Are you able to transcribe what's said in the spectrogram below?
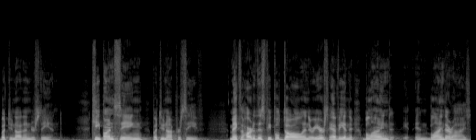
but do not understand. Keep on seeing, but do not perceive. Make the heart of this people dull and their ears heavy and blind and blind their eyes,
